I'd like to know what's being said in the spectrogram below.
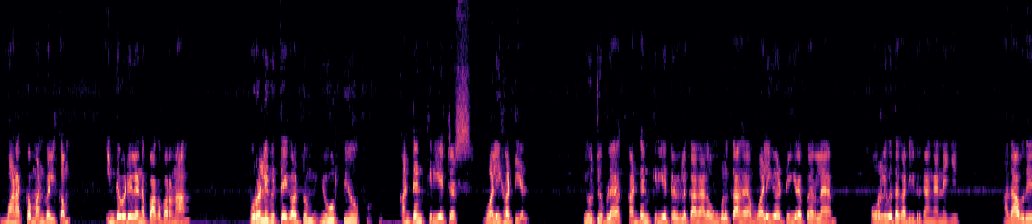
வணக்கம் அண்ட் வெல்கம் இந்த வீடியோவில் என்ன பார்க்க போகிறோன்னா புரளி வித்தை காட்டும் யூடியூப் கண்டென்ட் கிரியேட்டர்ஸ் வழிகாட்டியல். யூடியூப்பில் கண்டென்ட் கிரியேட்டர்களுக்காக அதை உங்களுக்காக வழிகாட்டிங்கிற பேரில் புரளி வித்தை காட்டிக்கிட்டு இருக்காங்க அன்னைக்கு. அதாவது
